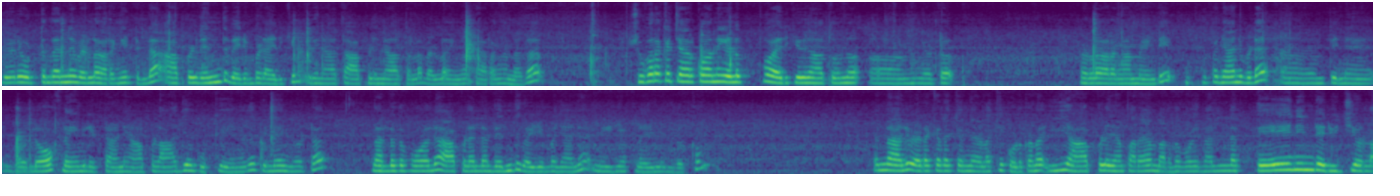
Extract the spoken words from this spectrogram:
ഇതുവരെ ഒട്ടും തന്നെ വെള്ളം ഇറങ്ങിയിട്ടില്ല. ആപ്പിൾ വെന്ത് വരുമ്പോഴായിരിക്കും ഇതിനകത്ത് ആപ്പിളിനകത്തുള്ള വെള്ളം ഇങ്ങോട്ട് ഇറങ്ങുന്നത്. ഷുഗറൊക്കെ ചേർക്കുവാണെങ്കിൽ എളുപ്പമായിരിക്കും ഇതിനകത്തുനിന്ന് ഇങ്ങോട്ട് വെള്ളം ഇറങ്ങാൻ വേണ്ടി. ഇപ്പോൾ ഞാനിവിടെ പിന്നെ ലോ ഫ്ലെയിമിലിട്ടാണ് ആപ്പിൾ ആദ്യം കുക്ക് ചെയ്യുന്നത്. പിന്നെ ഇങ്ങോട്ട് നല്ലതുപോലെ ആപ്പിളെല്ലാം വെന്ത് കഴിയുമ്പോൾ ഞാൻ മീഡിയം ഫ്ലെയിമിൽ വെക്കും. എന്നാലും ഇടയ്ക്കിടയ്ക്ക് ഒന്ന് ഇളക്കി കൊടുക്കണം. ഈ ആപ്പിൾ ഞാൻ പറയാൻ മറന്നുപോയി. നല്ല തേനിന്റെ രുചിയുള്ള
